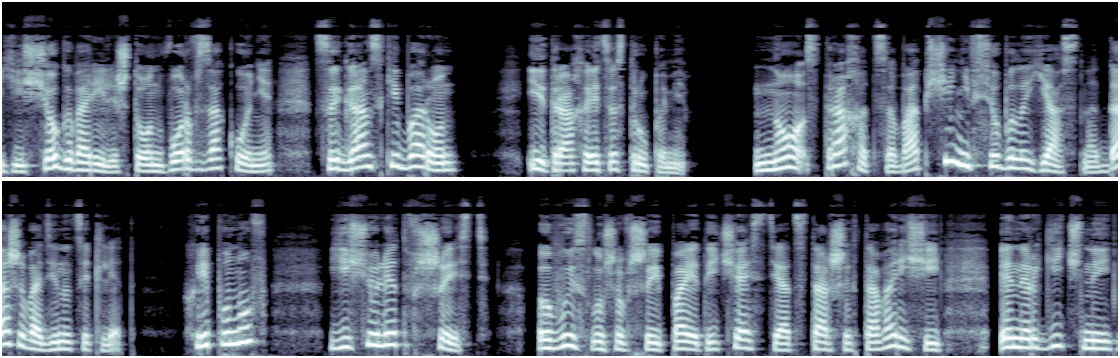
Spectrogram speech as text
Еще говорили, что он вор в законе, цыганский барон и трахается с трупами. Но страхаться вообще не все было ясно, даже в 11 лет. Хрипунов еще лет в шесть, выслушавший по этой части от старших товарищей энергичный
